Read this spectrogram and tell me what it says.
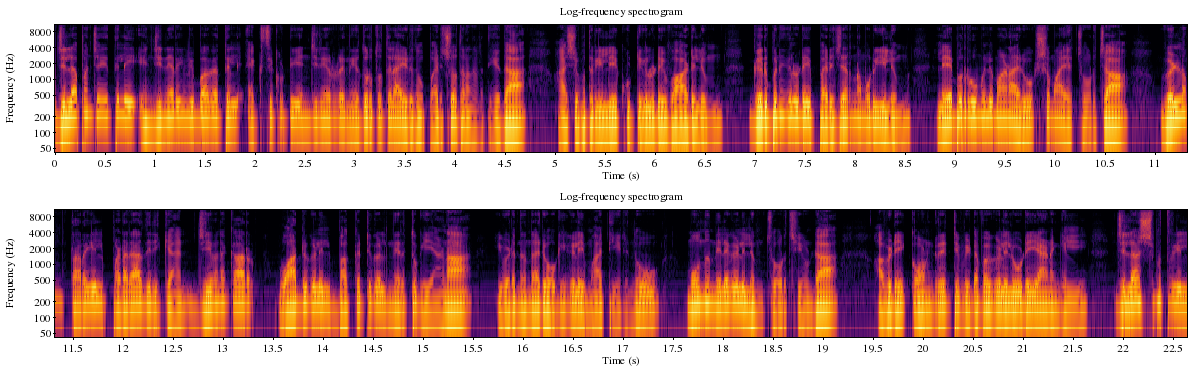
ജില്ലാ പഞ്ചായത്തിലെ എഞ്ചിനീയറിംഗ് വിഭാഗത്തിൽ എക്സിക്യൂട്ടീവ് എഞ്ചിനീയറുടെ നേതൃത്വത്തിലായിരുന്നു പരിശോധന നടത്തിയത്. ആശുപത്രിയിലെ കുട്ടികളുടെ വാർഡിലും ഗർഭിണികളുടെ പരിചരണ മുറിയിലും ലേബർ റൂമിലുമാണ് രൂക്ഷമായ ചോർച്ച. വെള്ളം തറയിൽ പടരാതിരിക്കാൻ ജീവനക്കാർ വാർഡുകളിൽ ബക്കറ്റുകൾ നിരത്തുകയാണ്. ഇവിടെ നിന്ന് രോഗികളെ മാറ്റിയിരുന്നു. മൂന്ന് നിലകളിലും ചോർച്ചയുണ്ട്. അവിടെ കോൺക്രീറ്റ് വിടവുകളിലൂടെയാണെങ്കിൽ ജില്ലാശുപത്രിയിൽ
